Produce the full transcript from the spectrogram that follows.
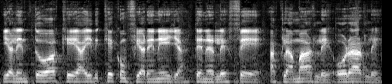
y alentó a que hay que confiar en ella, tenerle fe, aclamarle, orarle,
